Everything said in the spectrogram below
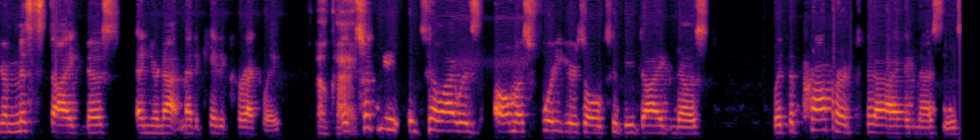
you're misdiagnosed and you're not medicated correctly. okay It took me until I was almost 40 years old to be diagnosed with the proper diagnosis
